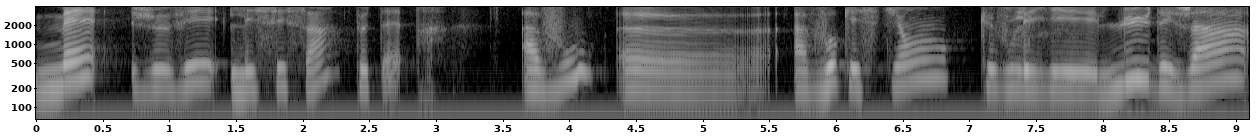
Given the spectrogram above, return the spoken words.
Mais je vais laisser ça, peut-être, à vous, euh, à vos questions, que vous l'ayez lu déjà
